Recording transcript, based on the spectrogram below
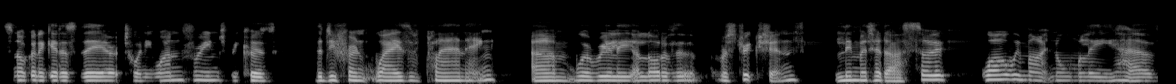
It's not going to get us there at 21 Fringe because the different ways of planning um, were really a lot of the restrictions limited us. So while we might normally have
